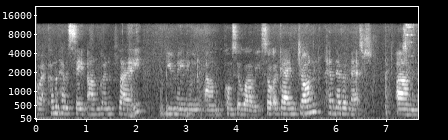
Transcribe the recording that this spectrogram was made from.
All right, come and have a seat. I'm going to play you meeting um, Kumsil Wali. So again, John had never met um,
